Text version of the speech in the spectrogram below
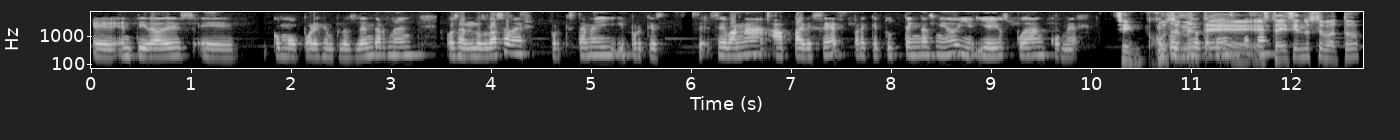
eh, entidades como por ejemplo Slenderman, o sea, los vas a ver porque están ahí y porque se, van a aparecer para que tú tengas miedo y, ellos puedan comer. Sí, justamente está diciendo este vato,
